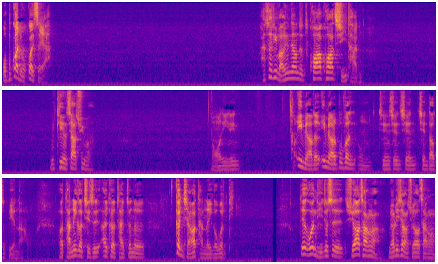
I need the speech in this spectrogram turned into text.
我不怪你，我怪谁啊？还在立法院这样子夸夸其谈，你听得下去吗？我已经。疫苗的疫苗的部分，我们，今天先先先到这边了。而谈那个，其实艾克才真的更想要谈的一个问题。第二个问题就是徐耀昌啊，苗栗县长徐耀昌哦，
